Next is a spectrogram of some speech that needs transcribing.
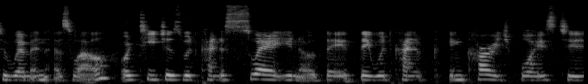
to women as well. Or teachers would kind of sway, you know, they, they would kind of encourage boys to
